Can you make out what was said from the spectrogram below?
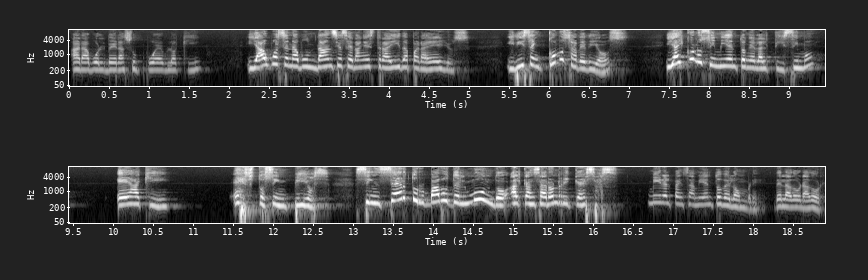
hará volver a su pueblo aquí y aguas en abundancia serán extraídas para ellos. Y dicen, ¿cómo sabe Dios? Y hay conocimiento en el Altísimo. He aquí, estos impíos, sin ser turbados del mundo, alcanzaron riquezas. Mira el pensamiento del hombre, del adorador.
